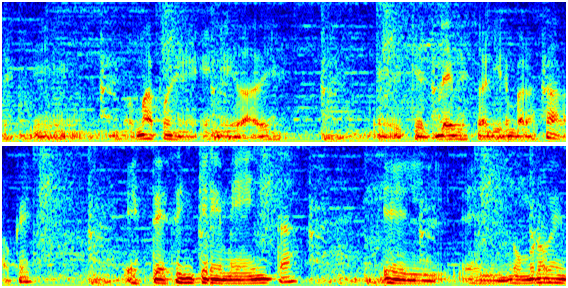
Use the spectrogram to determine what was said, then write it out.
este, normal, pues en, edades eh, que debe salir embarazada, ¿ok? Este, se incrementa el, número de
